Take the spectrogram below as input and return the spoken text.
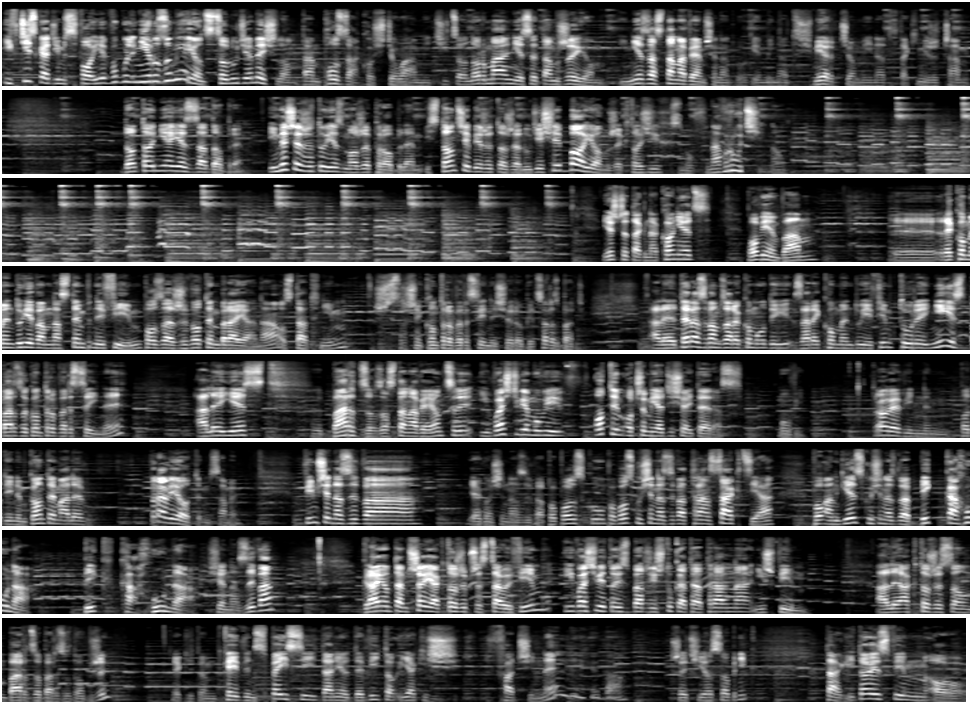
i wciskać im swoje, w ogóle nie rozumiejąc, co ludzie myślą tam poza kościołami, ci, co normalnie se tam żyją i nie zastanawiają się nad Bogiem i nad śmiercią i nad takimi rzeczami. No to nie jest za dobre. I myślę, że tu jest może problem i stąd się bierze to, że ludzie się boją, że ktoś ich znów nawróci, no. Jeszcze tak na koniec powiem wam, yy, rekomenduję wam następny film poza żywotem Briana, ostatnim. Też strasznie kontrowersyjny się robię, coraz bardziej. Ale teraz wam zarekomenduję, zarekomenduję film, który nie jest bardzo kontrowersyjny, ale jest bardzo zastanawiający i właściwie mówi o tym, o czym ja dzisiaj teraz mówi. Trochę w innym, pod innym kątem, ale prawie o tym samym. Film się nazywa jak on się nazywa po polsku? Po polsku się nazywa transakcja, po angielsku się nazywa Big Kahuna. Big Kahuna się nazywa. Grają tam trzej aktorzy przez cały film i właściwie to jest bardziej sztuka teatralna niż film. Ale aktorzy są bardzo, bardzo dobrzy. Jaki tam Kevin Spacey, Daniel DeVito i jakiś Facinelli chyba? Trzeci osobnik. Tak, i to jest film o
